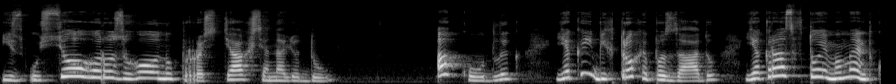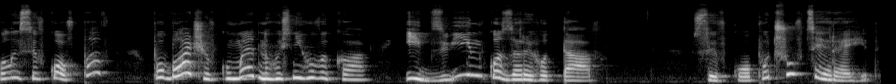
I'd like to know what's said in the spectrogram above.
і з усього розгону простягся на льоду. А кудлик, який біг трохи позаду, якраз в той момент, коли Сивко впав, побачив кумедного сніговика і дзвінко зареготав. Сивко почув цей регіт,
